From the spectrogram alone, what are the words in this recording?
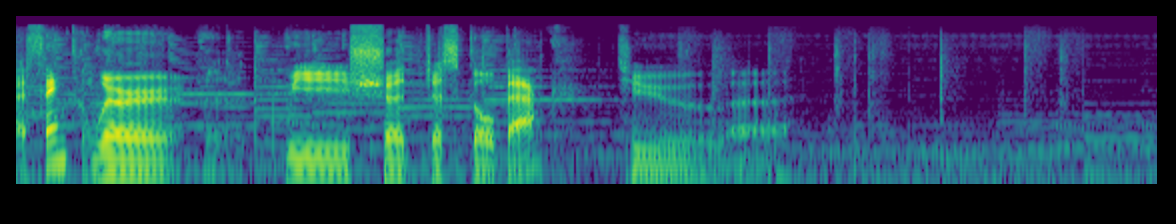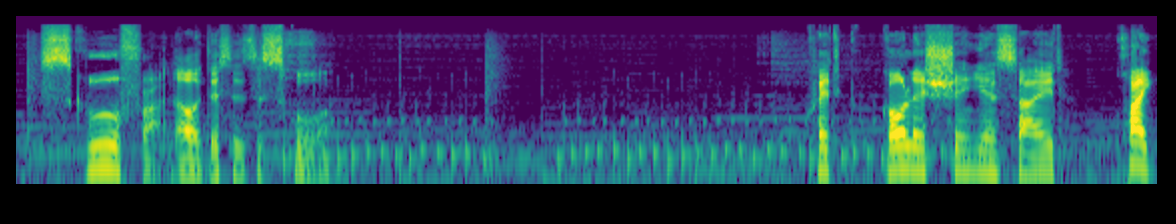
I think we're... Uh, we should just go back to... Uh, school front. Oh, this is the school. Quite ghoulish inside. Quite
